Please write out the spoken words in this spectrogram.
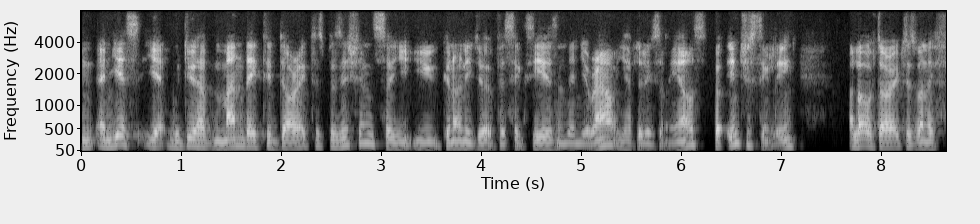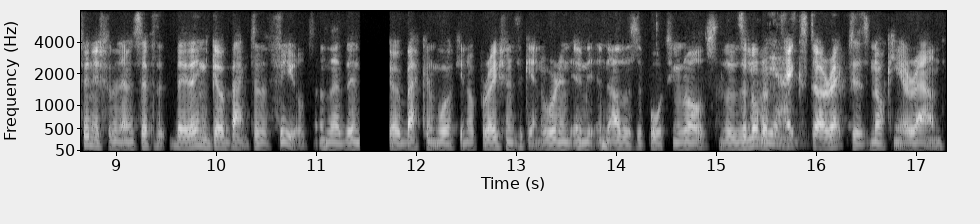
And, and, yes, yeah, we do have mandated directors positions. So you, you can only do it for six years and then you're out. You have to do something else. But interestingly, a lot of directors, when they finish with an MSF, they then go back to the field and they then go back and work in operations again or in, in, in other supporting roles. So there's a lot of yeah. ex directors knocking around,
